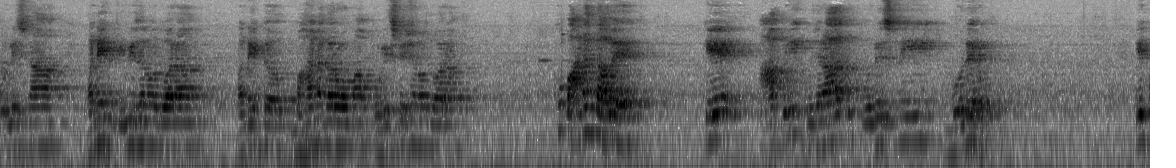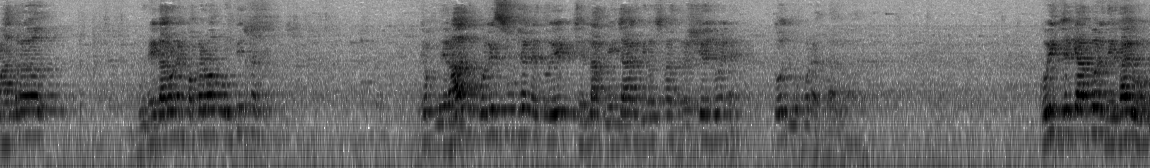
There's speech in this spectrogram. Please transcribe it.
પોલીસના અનેક ડિવિઝનો દ્વારા, અનેક મહાનગરોમાં, પોલીસ સ્ટેશનો દ્વારા. ખૂબ આનંદ આવે કે આપણી ગુજરાત પોલીસની બોલેરો એ માત્ર ગુનેગારોને પકડવા પૂરતી જ નથી. જો ગુજરાત પોલીસ શું છે ને, તો એક છેલ્લા બે, ચાર દિવસના દ્રશ્ય જોઈને તો જ લોકોને અંદાજ જગ્યા પર દેખાયું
